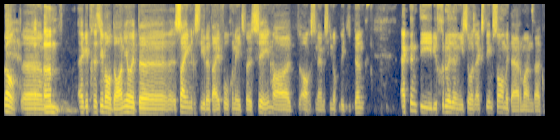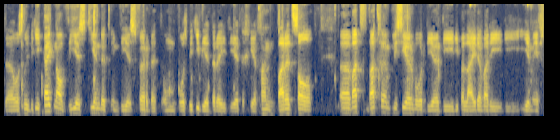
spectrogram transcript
Wel, ehm um, um, ek het gesien wel Daniel het 'n uh, sein gestuur dat hy volgende iets wou sê, maar aangesien hy miskien nog 'n bietjie dink. Ek dink die die groot ding hierso is ek stem saam met Herman dat uh, ons moet bietjie kyk na wie is teen dit en wie is vir dit om ons bietjie beter 'n idee te gee van wat dit sal uh wat wat geïmpliseer word deur die die beleide wat die die IMF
